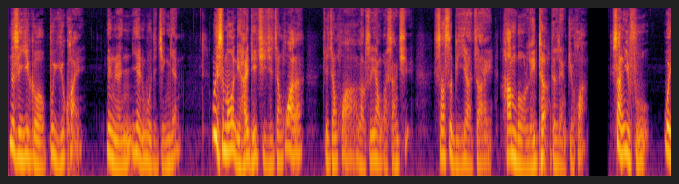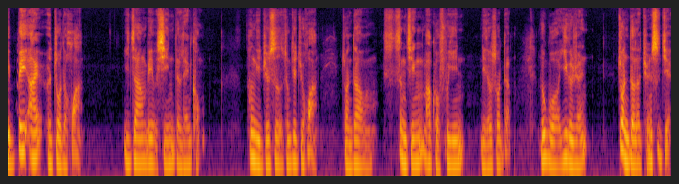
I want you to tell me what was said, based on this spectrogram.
那是一个不愉快、令人厌恶的经验。为什么你还提起这张画呢？这张画老是让我想起莎士比亚在《哈姆雷特》的两句话：上一幅为悲哀而作的画，一张没有心的脸孔。亨利爵士从这句话转到《圣经·马可福音》里头说的：如果一个人赚得了全世界，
